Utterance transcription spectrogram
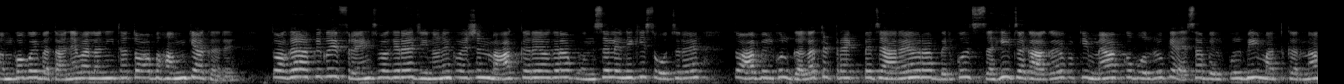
हमको कोई बताने वाला नहीं था तो अब हम क्या करें? तो अगर आपके कोई फ्रेंड्स वगैरह जिन्होंने क्वेश्चन मार्क करे, अगर आप उनसे लेने की सोच रहे हैं तो आप बिल्कुल गलत ट्रैक पे जा रहे हैं और आप बिल्कुल सही जगह आ गए हो, क्योंकि मैं आपको बोल रही हूँ कि ऐसा बिल्कुल भी मत करना,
